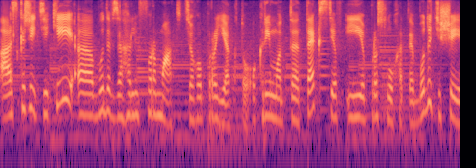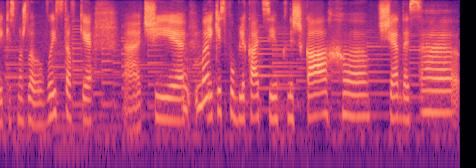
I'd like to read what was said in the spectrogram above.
А скажіть, який е, буде взагалі формат цього проєкту, окрім от е, текстів і прослухати? Будуть іще якісь можливо виставки е, чи Ми якісь публікації в книжках, е, ще десь? Е,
